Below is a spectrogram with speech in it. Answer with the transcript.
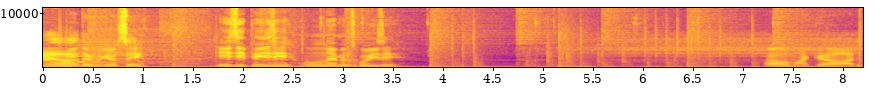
Ah, there we go. See? Easy peasy, lemon squeezy. Oh my god.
